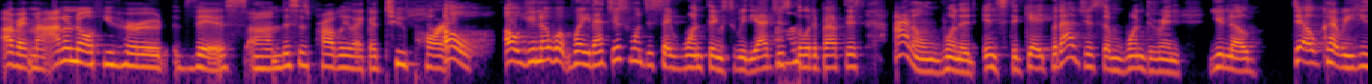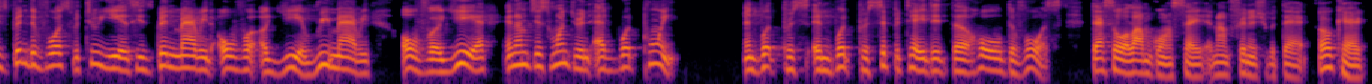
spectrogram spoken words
All right, Ma. I don't know if you heard this. Um, this is probably like a two part. Oh, Oh, you know what? Wait, I just want to say one thing, sweetie. I just uh-huh. thought about this. I don't want to instigate, but I just am wondering, you know, Dell Curry, he's been divorced for two years. He's been married over a year, remarried over a year. And I'm just wondering at what point and what pre- and what precipitated the whole divorce. That's all I'm going to say. And I'm finished with that. Okay.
